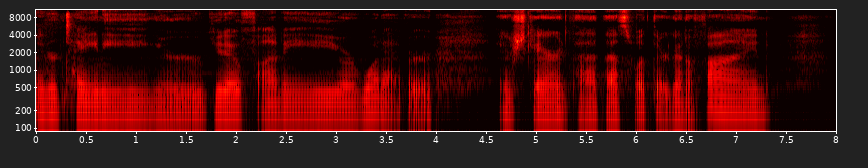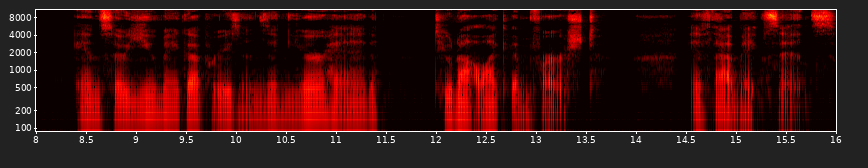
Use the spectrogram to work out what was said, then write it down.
entertaining or, you know, funny or whatever. They're scared that that's what they're going to find. And so you make up reasons in your head to not like them first, if that makes sense.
